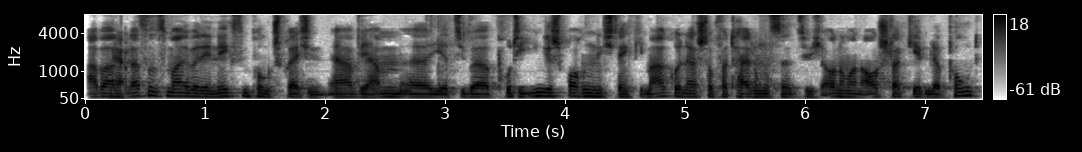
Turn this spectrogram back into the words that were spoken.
Aber ja. lass uns mal über den nächsten Punkt sprechen. Ja, wir haben äh, jetzt über Protein gesprochen. Ich denke, die Makronährstoffverteilung ist natürlich auch nochmal ein ausschlaggebender Punkt.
